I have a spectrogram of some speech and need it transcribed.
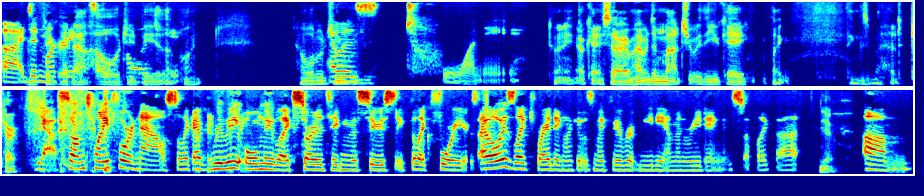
uh, I did marketing. out how old you'd be at that point. How old would you I be? was twenty. 20. Okay, sorry, I'm having to match it with the UK like things in my head. Carry. Yeah, so I'm 24 now. So like I've Okay. really only like started taking this seriously for like four years. I always liked writing, like it was my favorite medium and reading and stuff like that. Yeah. Um,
